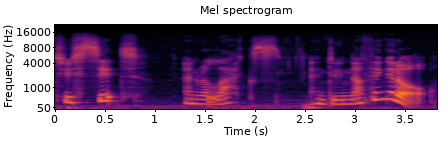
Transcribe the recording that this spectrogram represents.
to sit and relax and do nothing at all.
